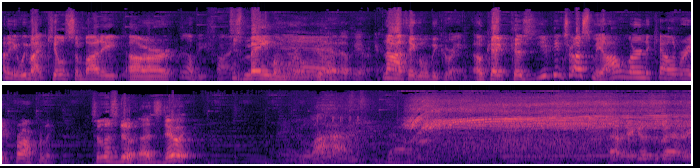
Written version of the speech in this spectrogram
I mean, we might kill somebody or they'll be fine. Just maim them yeah, real good. They'll be okay. No, I think it will be great. Okay, because you can trust me. I'll learn to calibrate it properly. So let's do it. Let's do it. Live. Oh, there goes the battery.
